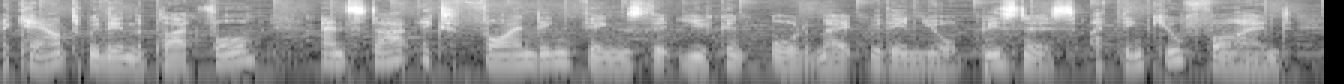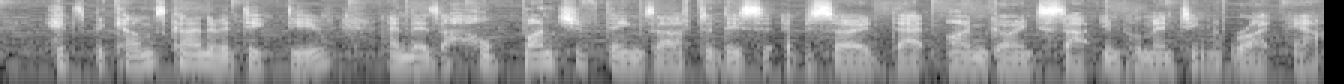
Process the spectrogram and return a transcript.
account within the platform and start finding things that you can automate within your business. I think you'll find it becomes kind of addictive, and there's a whole bunch of things after this episode that I'm going to start implementing right now.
